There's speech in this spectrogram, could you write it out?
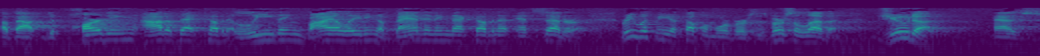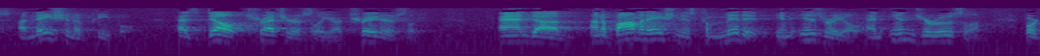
about departing out of that covenant, leaving, violating, abandoning that covenant, etc. Read with me a couple more verses. Verse 11 Judah, as a nation of people, has dealt treacherously or traitorously and uh, an abomination is committed in Israel and in Jerusalem. For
